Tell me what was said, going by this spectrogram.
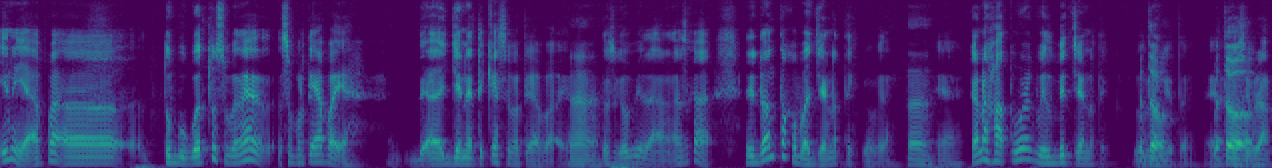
ini ya apa eh, tubuh gue tuh sebenarnya seperti apa ya? Eh, genetiknya seperti apa ya? Ah, Terus gue bilang, Aska, you don't talk about genetic, gue bilang. ah. Ya, karena hard work will beat genetic. Gue Betul. bilang gitu. Ya, Betul. Terus dia bilang,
